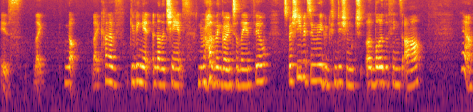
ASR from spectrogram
is like not like kind of giving it another chance rather than going to landfill especially if it's in really good condition which a lot of the things are yeah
